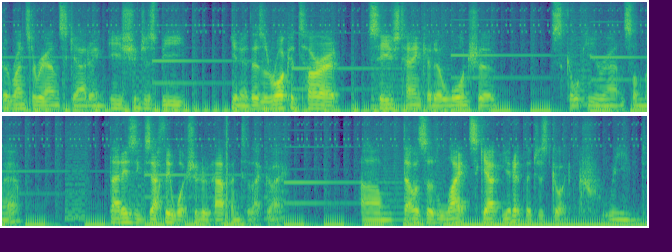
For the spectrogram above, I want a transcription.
that runs around scouting. It should just be, you know, there's a rocket turret, siege tank, and a launcher skulking around somewhere. That is exactly what should have happened to that guy. Um, that was a light scout unit that just got creamed.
